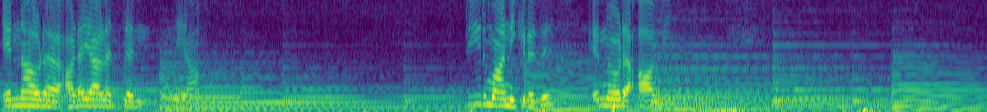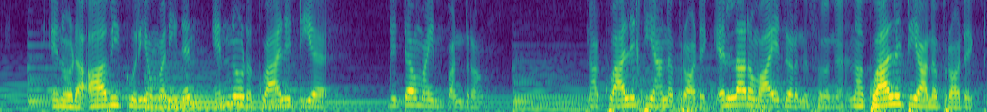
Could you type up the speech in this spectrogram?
என்னோட அடையாளத்தை தீர்மானிக்கிறது என்னோட ஆவி. என்னோட ஆவிக்குரிய மனிதன் என்னோட குவாலிட்டியை டிட்டர்மைன் பண்ணுறான் நான் குவாலிட்டியான ப்ராடக்ட் எல்லாரும் வாயை திறந்து சொல்லுங்க. நான் குவாலிட்டியான ப்ராடக்ட்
